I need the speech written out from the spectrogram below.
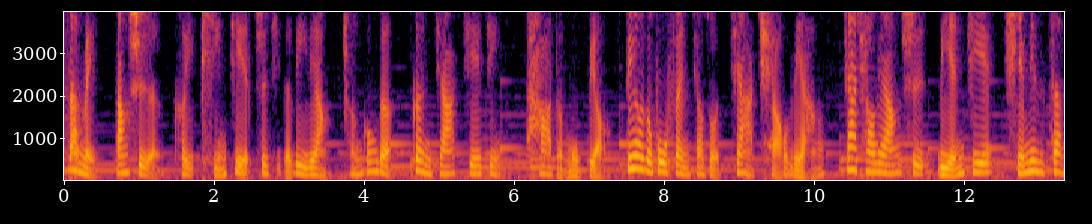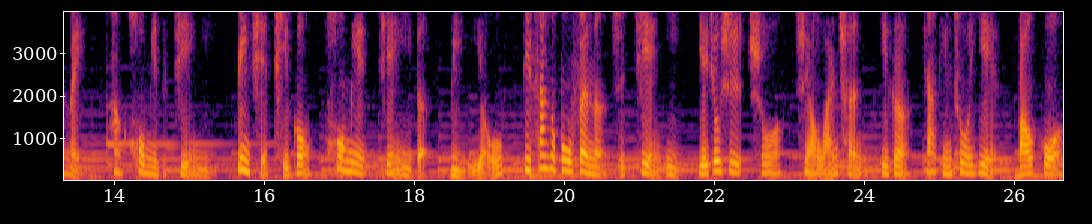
赞美当事人可以凭借自己的力量，成功的更加接近他的目标。第二个部分叫做架桥梁，架桥梁是连接前面的赞美和后面的建议，并且提供后面建议的理由。第三个部分呢是建议。也就是说，是要完成一个家庭作业，包括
